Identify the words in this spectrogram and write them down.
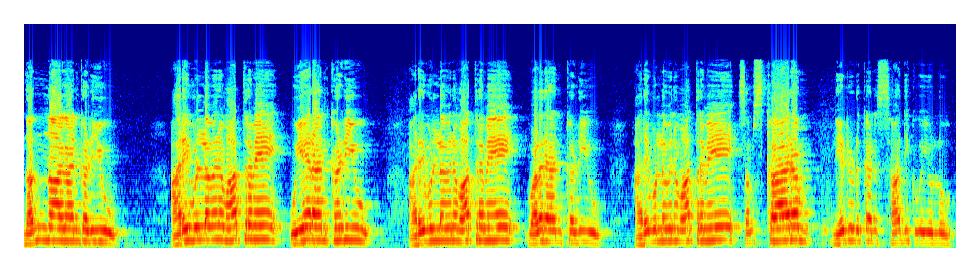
നന്നാകാൻ കഴിയൂ. അറിവുള്ളവന് മാത്രമേ ഉയരാൻ കഴിയൂ. അറിവുള്ളവന് മാത്രമേ വളരാൻ കഴിയൂ. അറിവുള്ളവന് മാത്രമേ സംസ്കാരം നേടിയെടുക്കാൻ സാധിക്കുകയുള്ളൂ.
